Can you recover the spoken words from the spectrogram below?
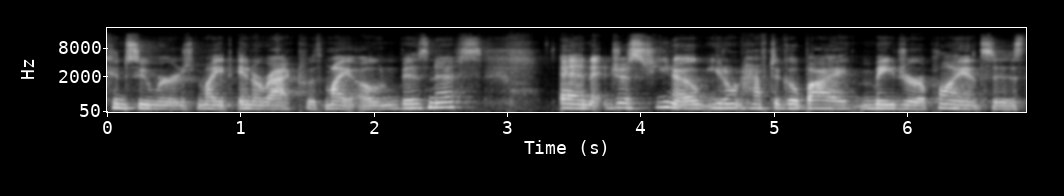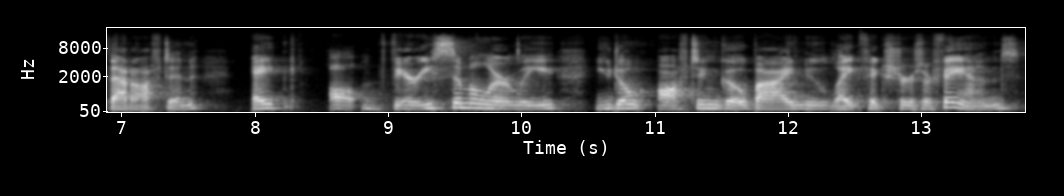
consumers might interact with my own business. And just, you know, you don't have to go buy major appliances that often. A, all very similarly, you don't often go buy new light fixtures or fans.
